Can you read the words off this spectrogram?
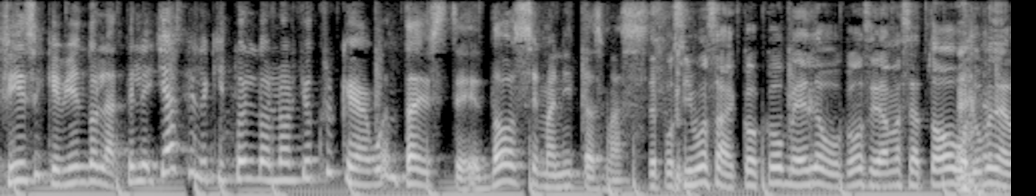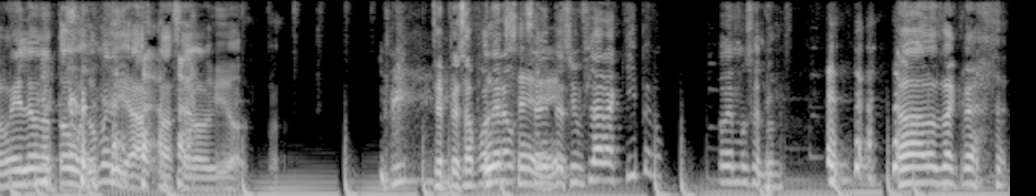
fíjese que viendo la tele ya se le quitó el dolor. Yo creo que aguanta este dos semanitas más. Le pusimos a Coco Melo, ¿cómo se llama? O sea, todo volumen, el Rey León a todo volumen y hasta se lo olvidó. Se empezó a poner, se empezó a inflar aquí, pero no vemos el lunes. No, no se.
